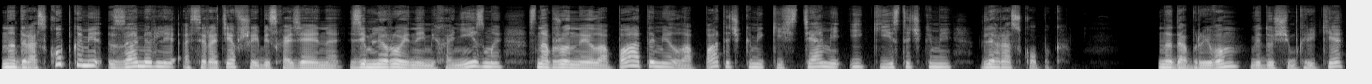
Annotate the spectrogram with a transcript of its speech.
Над раскопками замерли осиротевшие без хозяина землеройные механизмы, снабженные лопатами, лопаточками, кистями и кисточками для раскопок. Над обрывом, ведущим к реке,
